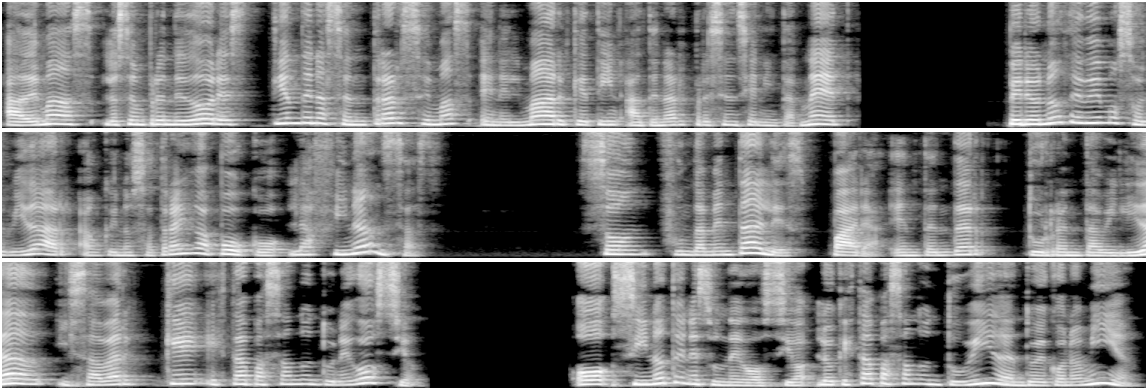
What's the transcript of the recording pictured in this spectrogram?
Además, los emprendedores tienden a centrarse más en el marketing, a tener presencia en Internet, pero no debemos olvidar, aunque nos atraiga poco, las finanzas. Son fundamentales para entender tu rentabilidad y saber qué está pasando en tu negocio. O si no tenés un negocio, lo que está pasando en tu vida, en tu economía.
